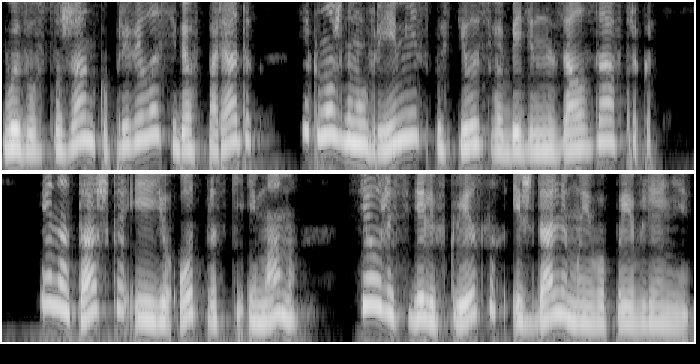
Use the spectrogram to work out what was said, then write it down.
Вызвав служанку, привела себя в порядок и к нужному времени спустилась в обеденный зал завтракать. И Наташка, и ее отпрыски, и мама все уже сидели в креслах и ждали моего появления.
